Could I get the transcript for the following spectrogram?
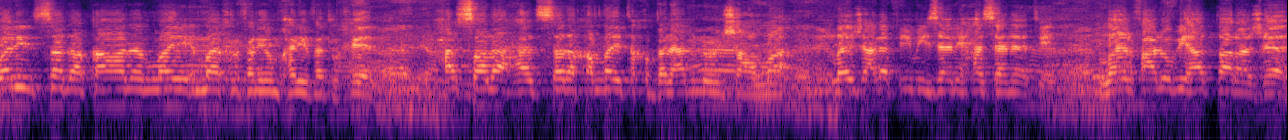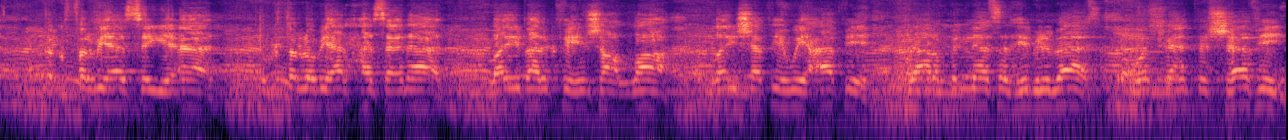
وللصدقه الله الله يخلف عليهم خليفة الخير. حج صلاح هذه الصدقه الله يتقبلها منه إن شاء الله. الله يجعلها في ميزان حسناته. الله يرفع له بها الدرجات تكفر بها السيئات تكثر له بها الحسنات. الله يبارك فيه إن شاء الله. الله يشافيه ويعافيه. يا رب الناس اذهب الباس واشفي أنت الشافي.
